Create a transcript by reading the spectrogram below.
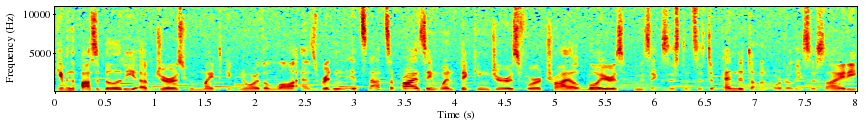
Given the possibility of jurors who might ignore the law as written, it's not surprising when picking jurors for a trial, lawyers, whose existence is dependent on an orderly society,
